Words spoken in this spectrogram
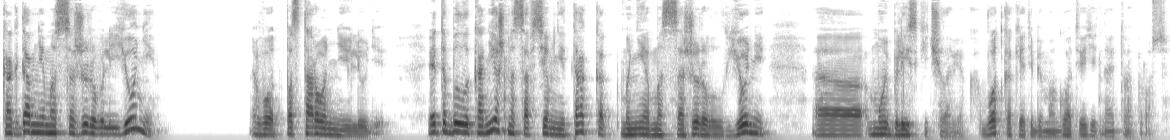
Когда мне массажировали йони, вот, посторонние люди, это было, конечно, совсем не так, как мне массажировал йони э, мой близкий человек. Вот как я тебе могу ответить на этот вопрос.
